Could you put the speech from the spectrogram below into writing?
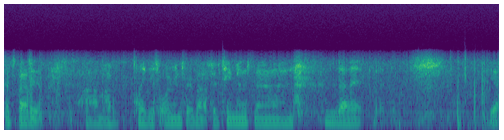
that's about it. Um, I've played this organ for about 15 minutes now, and that's about it. But, yeah.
